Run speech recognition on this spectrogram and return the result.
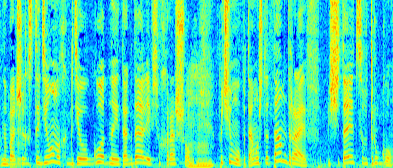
На больших стадионах, где угодно и так далее, все хорошо. Почему? Потому что там драйв считается в другом.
